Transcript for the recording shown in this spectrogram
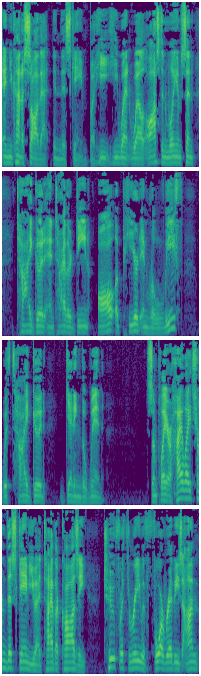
And you kind of saw that in this game. But he he went well. Austin Williamson Ty Good and Tyler Dean all appeared in relief, with Ty Good getting the win. Some player highlights from this game you had Tyler Causey, two for three with four ribbies. I'm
